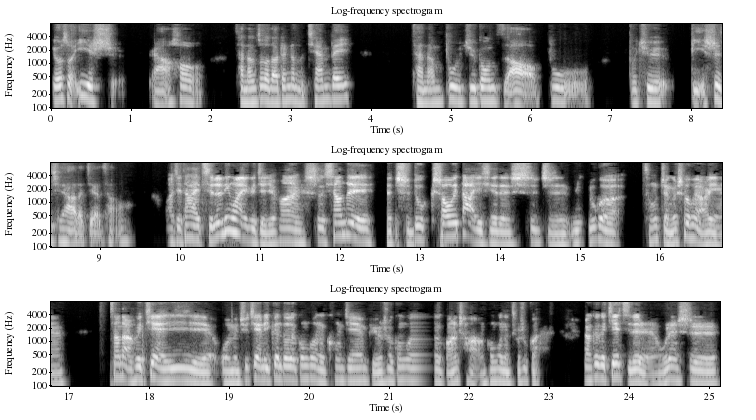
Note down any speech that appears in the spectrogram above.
有所意识，然后才能做到真正的谦卑。才能不居功自傲，不不去鄙视其他的阶层，而且他还提了另外一个解决方案，是相对尺度稍微大一些的，是指如果从整个社会而言，桑德尔会建议我们去建立更多的公共的空间，比如说公共的广场、公共的图书馆，让各个阶级的人，无论是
